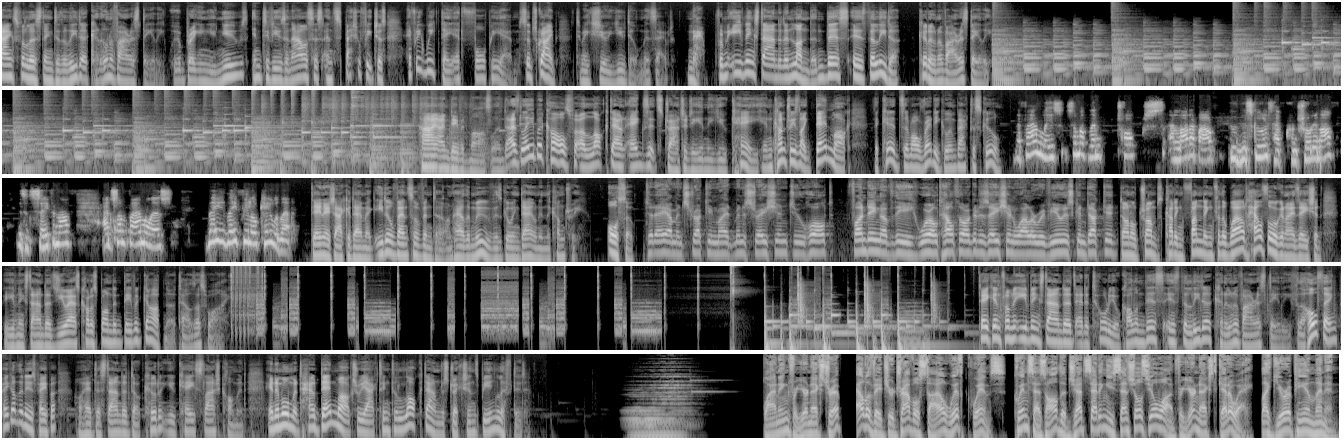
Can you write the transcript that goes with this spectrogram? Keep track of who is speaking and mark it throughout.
Speaker 1: Thanks for listening to the Leader Coronavirus Daily. We're bringing you news, interviews, analysis, and special features every weekday at 4 pm. Subscribe to make sure you don't miss out. Now, from the Evening Standard in London, this is the Leader Coronavirus Daily. Hi, I'm David Marsland. As Labour calls for a lockdown exit strategy in the UK, in countries like Denmark, the kids are already going back to school.
Speaker 2: The families, some of them talks a lot about do the schools have control enough? Is it safe enough? And some families, they, they feel okay with that.
Speaker 1: Danish academic Ida Wentzel Winther on how the move is going down in the country. Also,
Speaker 3: today I'm instructing my administration to halt funding of the World Health Organization while a review is conducted.
Speaker 1: Donald Trump's cutting funding for the World Health Organization. The Evening Standard's US correspondent David Gardner tells us why. Taken from the Evening Standard's editorial column, this is the Leader Coronavirus Daily. For the whole thing, pick up the newspaper or head to standard.co.uk slash comment. In a moment, how Denmark's reacting to lockdown restrictions being lifted.
Speaker 4: Planning for your next trip? Elevate your travel style with Quince. Quince has all the jet setting essentials you'll want for your next getaway, like European linen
